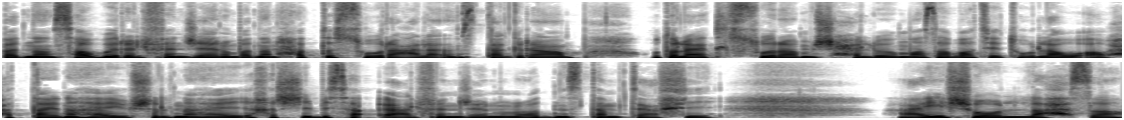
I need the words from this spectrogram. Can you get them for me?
بدنا نصور الفنجان وبدنا نحط الصورة على إنستغرام وطلعت الصورة مش حلوة وما زبطت ولو أو حطينا هاي وشلنا هاي. آخر شي بسقع الفنجان ونقعد نستمتع فيه. عيشوا اللحظة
